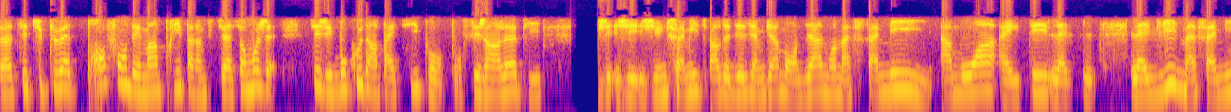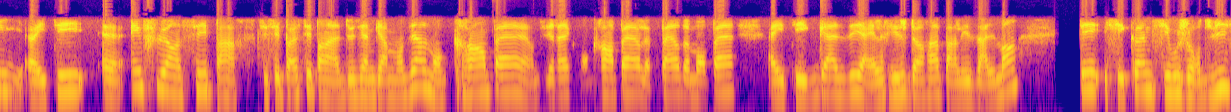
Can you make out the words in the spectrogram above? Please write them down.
ça. Tu sais, tu peux être profondément pris par une situation. Moi, je, tu sais, j'ai beaucoup d'empathie pour pour ces gens-là. Puis j'ai une famille, tu parles de Deuxième Guerre mondiale, moi, ma famille, à moi, a été, la, la vie de ma famille a été euh, influencée par ce qui s'est passé pendant la Deuxième Guerre mondiale. Mon grand-père, direct, mon grand-père, le père de mon père, a été gazé à El Dora par les Allemands c'est comme si aujourd'hui,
